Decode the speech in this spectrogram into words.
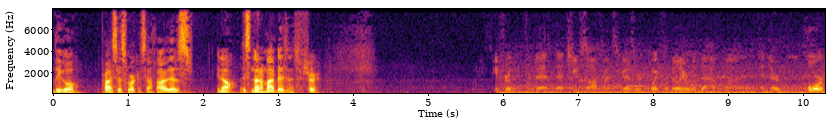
legal process work itself out. It was, you know, it's none of my business for sure. From, that, that Chiefs offense, you guys are quite familiar with them uh, their core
